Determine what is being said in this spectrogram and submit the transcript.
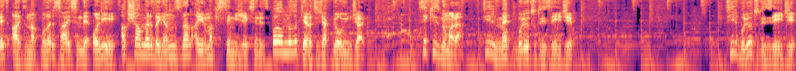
LED aydınlatmaları sayesinde Oli'yi akşamları da yanınızdan ayırmak istemeyeceksiniz. Bağımlılık yaratacak bir oyuncak. 8 numara Tilmet Bluetooth izleyici Til Bluetooth izleyici,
